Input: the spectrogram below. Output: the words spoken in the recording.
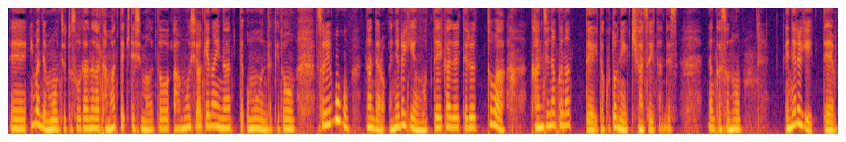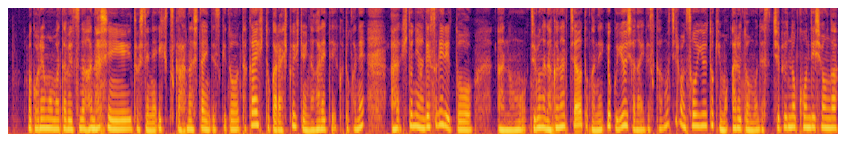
で今でもちょっと相談が溜まってきてしまうとあ申し訳ないなって思うんだけどそれを何だろうエネルギーを持っていかれてるとは感じなくなっていたことに気がついたんです。なんかそのエネルギーってまあ、これもまた別の話としてねいくつか話したいんですけど高い人から低い人に流れていくとかねあ人にあげすぎるとあの自分がなくなっちゃうとかねよく言うじゃないですか。もちろんそういう時もあると思うんです。自分のコンディションが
